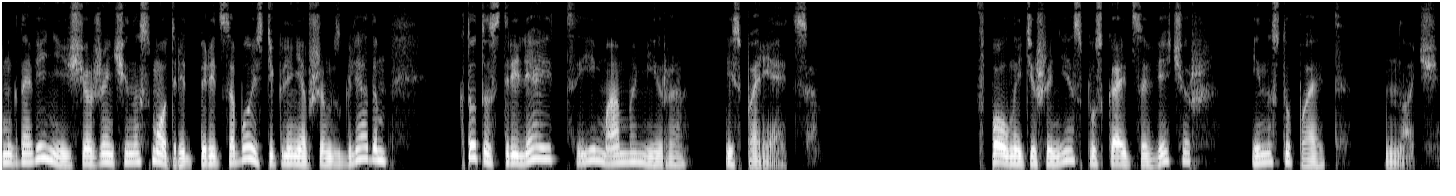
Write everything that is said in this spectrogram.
мгновений еще женщина смотрит перед собой стекленевшим взглядом, кто-то стреляет, и мама мира испаряется. В полной тишине спускается вечер, и наступает ночь.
